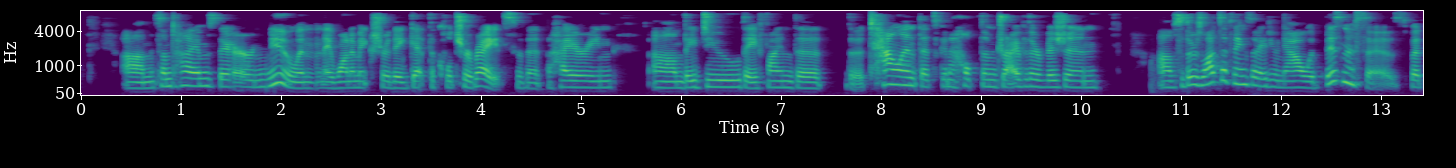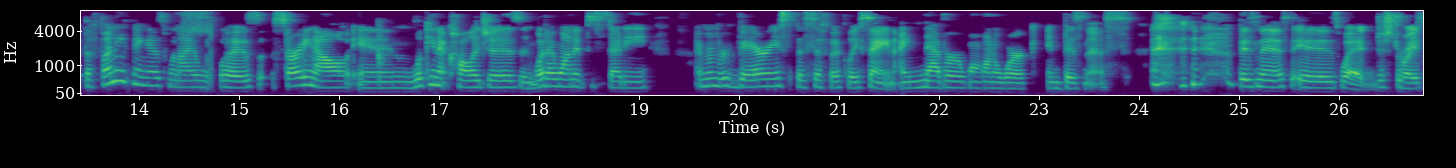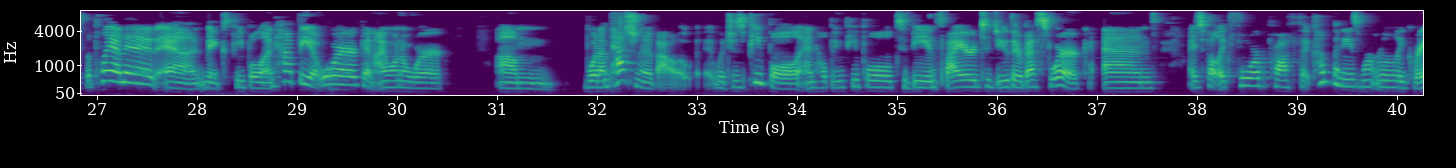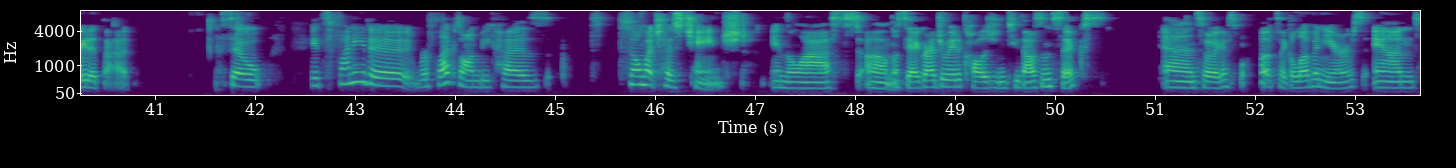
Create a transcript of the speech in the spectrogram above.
Um, and sometimes they're new and they want to make sure they get the culture right so that the hiring um, they do, they find the, the talent that's going to help them drive their vision. Um, so there's lots of things that I do now with businesses. But the funny thing is, when I was starting out in looking at colleges and what I wanted to study, I remember very specifically saying, I never want to work in business. business is what destroys the planet and makes people unhappy at work. And I want to work um, what I'm passionate about, which is people and helping people to be inspired to do their best work. And I just felt like for profit companies weren't really great at that. So it's funny to reflect on because so much has changed in the last, um, let's see, I graduated college in 2006. And so I guess well, it's like 11 years. And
